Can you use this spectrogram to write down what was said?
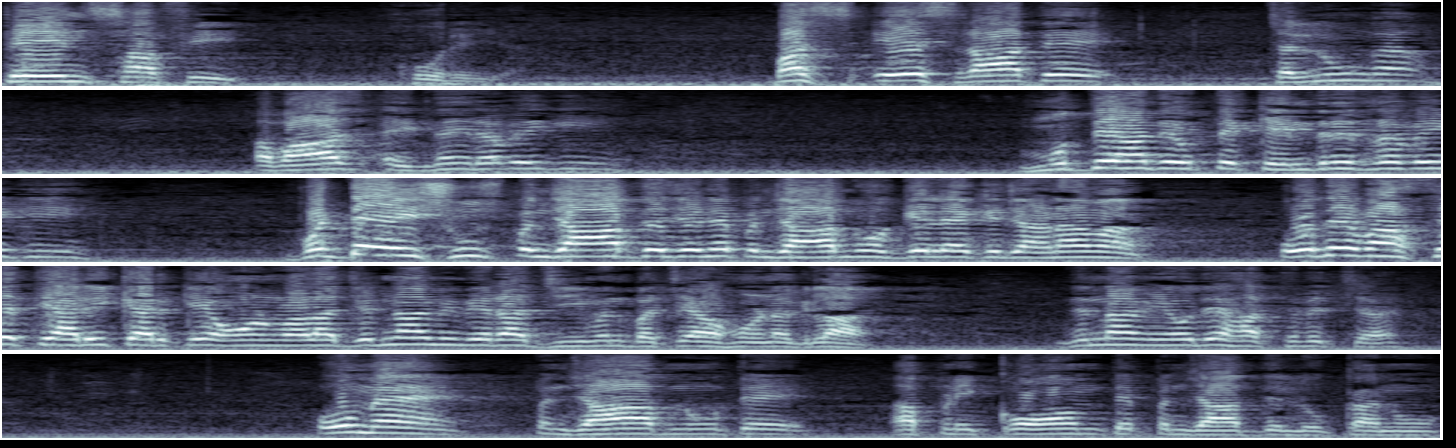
ਬੇਇਨਸਾਫੀ ਹੋ ਰਹੀ ਆ। ਬਸ ਇਸ ਰਾਹ ਤੇ ਚੱਲੂਗਾ, ਆਵਾਜ਼ ਇਦਾਂ ਹੀ ਰਹੇਗੀ, ਮੁੱਦਿਆਂ ਦੇ ਉੱਤੇ ਕੇਂਦਰਿਤ ਰਹੇਗੀ, ਵੱਡੇ ਇਸ਼ੂਜ਼ ਪੰਜਾਬ ਦੇ ਜਿਹਨੇ ਪੰਜਾਬ ਨੂੰ ਅੱਗੇ ਲੈ ਕੇ ਜਾਣਾ ਵਾ, ਉਹਦੇ ਵਾਸਤੇ ਤਿਆਰੀ ਕਰਕੇ ਆਉਣ ਵਾਲਾ ਜਿੰਨਾ ਵੀ ਮੇਰਾ ਜੀਵਨ ਬਚਿਆ ਹੁਣ ਅਗਲਾ ਜਿੰਨਾ ਵੀ ਉਹਦੇ ਹੱਥ ਵਿੱਚ ਹੈ ਉਹ ਮੈਂ ਪੰਜਾਬ ਨੂੰ ਤੇ ਆਪਣੀ ਕੌਮ ਤੇ ਪੰਜਾਬ ਦੇ ਲੋਕਾਂ ਨੂੰ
